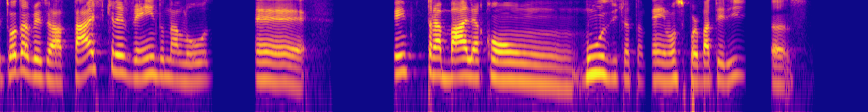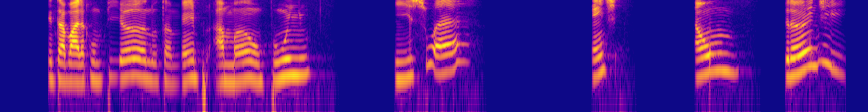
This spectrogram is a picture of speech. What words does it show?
e toda vez ela tá escrevendo na lousa. É, quem trabalha com música também, vamos supor, bateristas. Quem trabalha com piano também, a mão, punho. E isso é. Gente, é um grande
